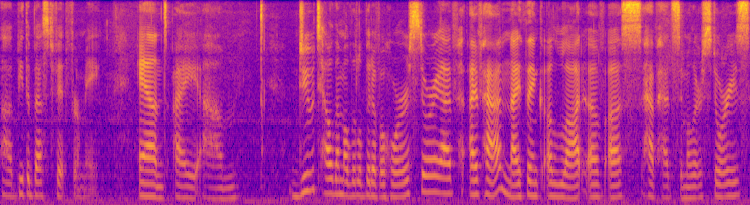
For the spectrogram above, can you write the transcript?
uh, be the best fit for me? And I um, do tell them a little bit of a horror story I've, I've had, and I think a lot of us have had similar stories.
